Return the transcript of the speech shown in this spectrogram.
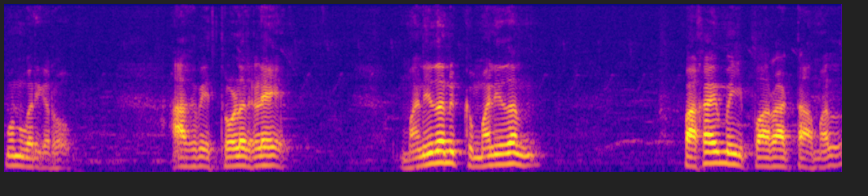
முன் வருகிறோம் ஆகவே தோழர்களே மனிதனுக்கு மனிதன் பகைமை பாராட்டாமல்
